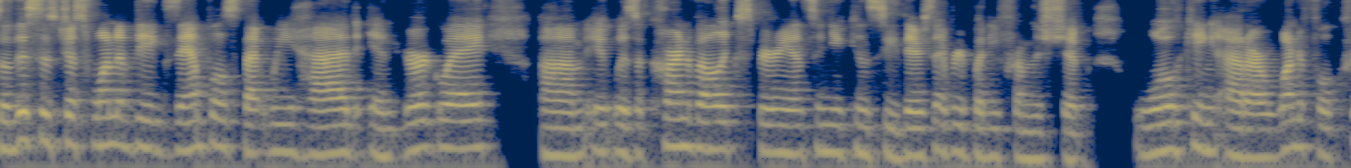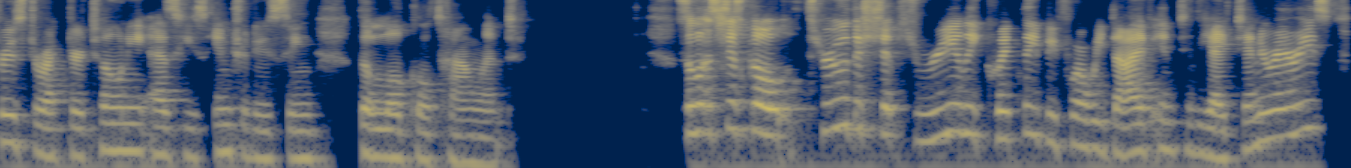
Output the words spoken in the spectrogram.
So this is just one of the examples that we had in Uruguay. Um, it was a carnival experience and you can see there's everybody from the ship looking at our wonderful cruise director, Tony, as he's introducing the local talent. So let's just go through the ships really quickly before we dive into the itineraries.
